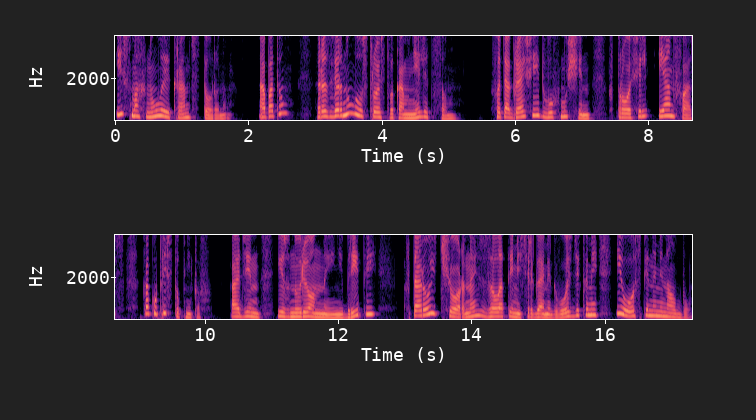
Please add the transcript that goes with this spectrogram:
и смахнула экран в сторону. А потом развернула устройство ко мне лицом. Фотографии двух мужчин, в профиль и анфас, как у преступников. Один изнуренный и небритый, второй черный с золотыми серьгами-гвоздиками и оспинами на лбу.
